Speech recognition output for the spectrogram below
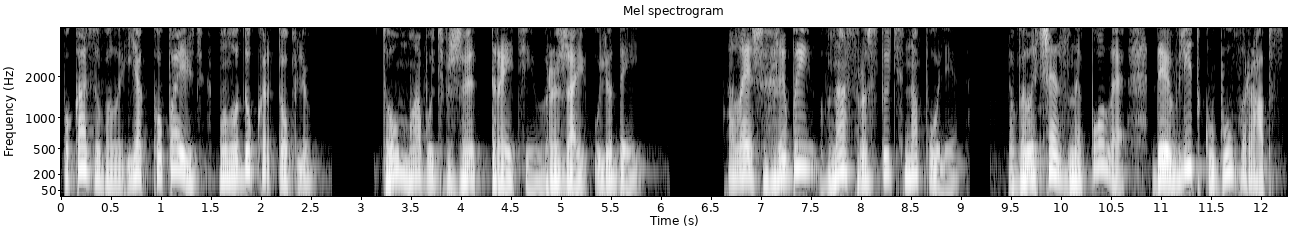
показували, як копають молоду картоплю. То, мабуть, вже третій врожай у людей. Але ж гриби в нас ростуть на полі. Величезне поле, де влітку був рапс,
